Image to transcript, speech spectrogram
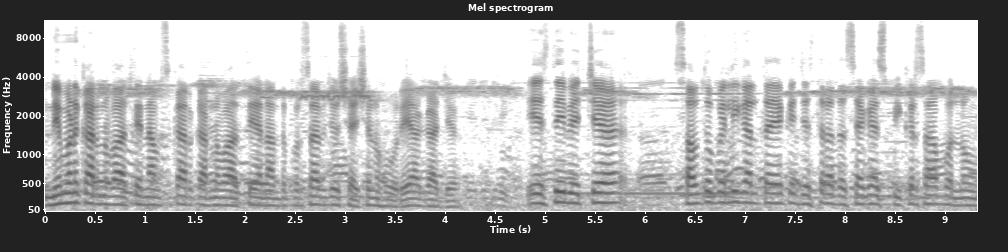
ਨਿਮਨ ਕਰਨ ਵਾਸਤੇ ਨਮਸਕਾਰ ਕਰਨ ਵਾਸਤੇ ਆਨੰਦਪੁਰ ਸਾਹਿਬ ਜੋ ਸੈਸ਼ਨ ਹੋ ਰਿਹਾ ਗਾ ਅੱਜ ਇਸ ਦੇ ਵਿੱਚ ਸਭ ਤੋਂ ਪਹਿਲੀ ਗੱਲ ਤਾਂ ਇਹ ਕਿ ਜਿਸ ਤਰ੍ਹਾਂ ਦੱਸਿਆ ਗਿਆ ਸਪੀਕਰ ਸਾਹਿਬ ਵੱਲੋਂ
